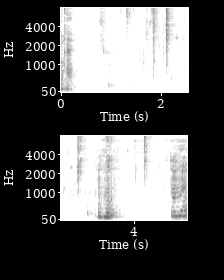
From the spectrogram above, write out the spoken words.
Okay. Mm-hmm. Mm-hmm.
